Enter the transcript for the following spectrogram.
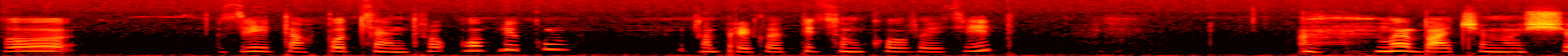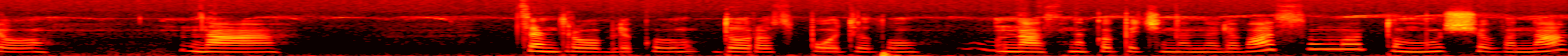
в звітах по центру обліку, наприклад, підсумковий звіт. Ми бачимо, що на центру обліку до розподілу у нас накопичена нульова сума, тому що вона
